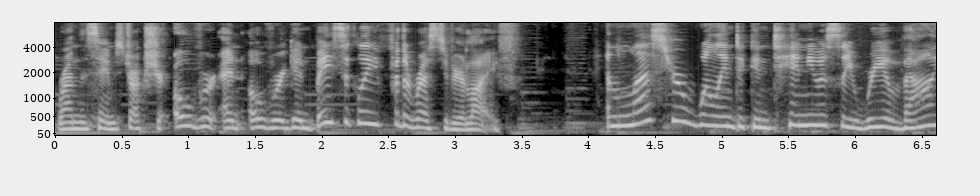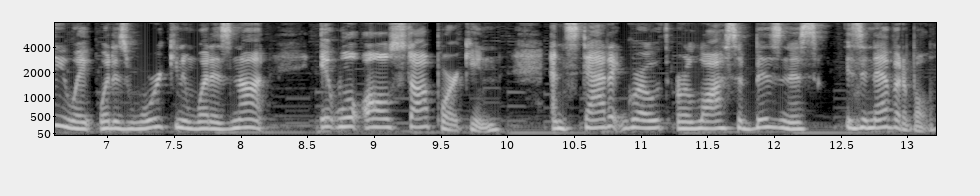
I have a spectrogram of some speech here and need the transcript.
run the same structure over and over again, basically for the rest of your life. Unless you're willing to continuously reevaluate what is working and what is not, it will all stop working, and static growth or loss of business is inevitable.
